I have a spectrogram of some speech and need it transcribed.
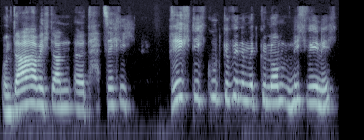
Und da habe ich dann äh, tatsächlich richtig gut Gewinne mitgenommen, nicht wenig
